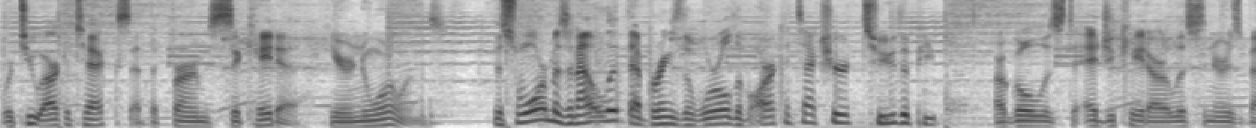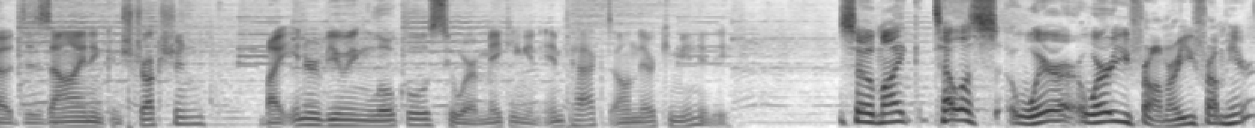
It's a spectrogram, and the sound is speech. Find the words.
We're two architects at the firm Cicada here in New Orleans. The Swarm is an outlet that brings the world of architecture to the people. Our goal is to educate our listeners about design and construction by interviewing locals who are making an impact on their community. So, Mike, tell us where where are you from? Are you from here?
